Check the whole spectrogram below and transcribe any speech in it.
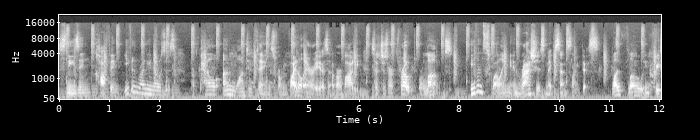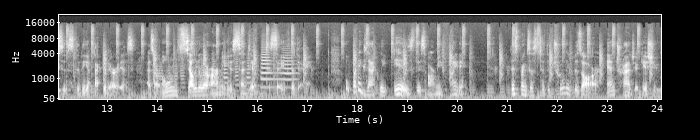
Sneezing, coughing, even runny noses propel unwanted things from vital areas of our body, such as our throat or lungs. Even swelling and rashes make sense like this. Blood flow increases to the affected areas as our own cellular army is sent in to save the day. But what exactly is this army fighting? This brings us to the truly bizarre and tragic issue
